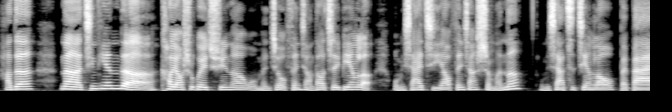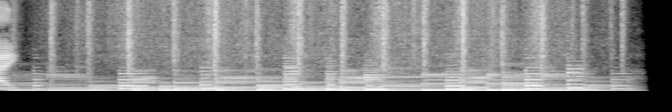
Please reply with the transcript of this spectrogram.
好的，那今天的靠腰书柜区呢，我们就分享到这边了。我们下一集要分享什么呢？我们下次见喽，拜拜。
